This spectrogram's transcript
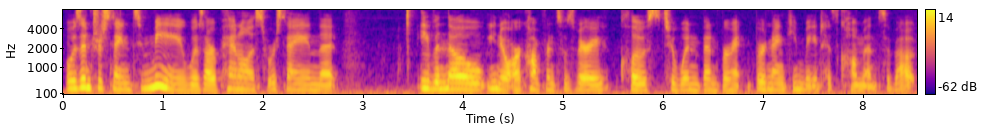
what was interesting to me was our panelists were saying that even though you know our conference was very close to when Ben Bernanke made his comments about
